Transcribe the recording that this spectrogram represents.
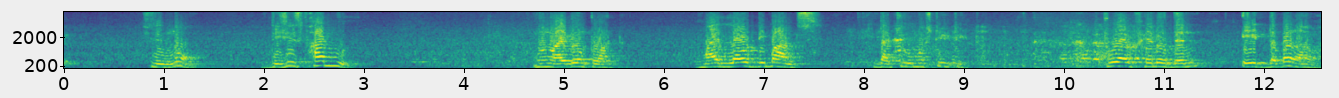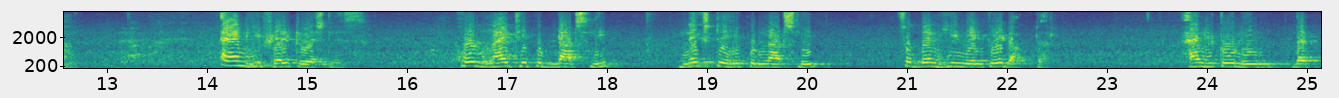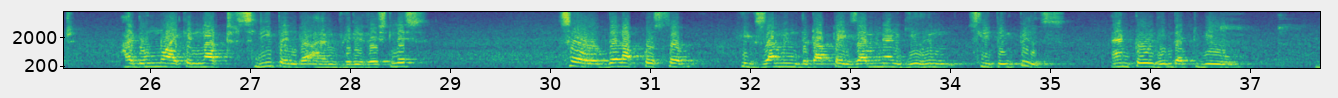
She said, No, this is for you. No, no, I don't want. My love demands that you must eat it. Poor fellow then ate the banana. And he felt restless. Whole night he could not sleep. Next day he could not sleep. So then he went to a doctor. And he told him that I don't know, I cannot sleep and I am very restless. So then of course examined, the doctor examined and gave him sleeping pills and told him that you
